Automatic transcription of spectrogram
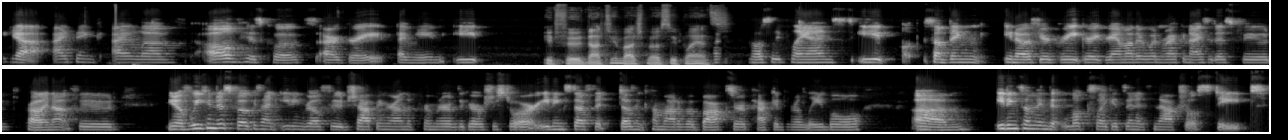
Yeah, I think I love all of his quotes are great. I mean, eat eat food, not too much, mostly plants. Mostly plants. Eat something, you know, if your great great grandmother wouldn't recognize it as food, probably not food you know, if we can just focus on eating real food, shopping around the perimeter of the grocery store, eating stuff that doesn't come out of a box or a package or a label, um, eating something that looks like it's in its natural state.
